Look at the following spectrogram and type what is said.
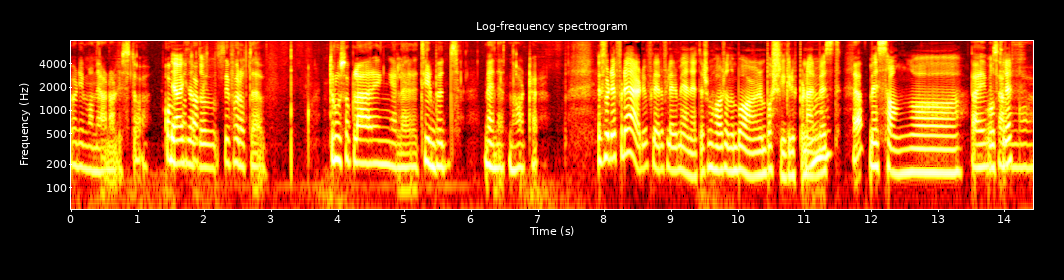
Fordi man gjerne har lyst til å komme Ja, i kontakt sant, i forhold til trosopplæring eller tilbud menigheten har til Ja, For det, for det er det jo flere og flere menigheter som har sånne barn- barselgrupper, nærmest. Mm, ja. Med sang og og treff. og,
